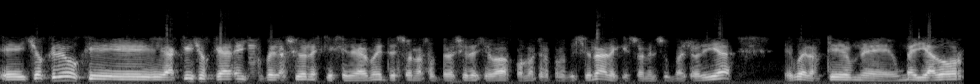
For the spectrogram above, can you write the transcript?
Eh, yo creo que aquellos que han hecho operaciones que generalmente son las operaciones llevadas por nuestros profesionales, que son en su mayoría, eh, bueno, tiene eh, un, mediador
